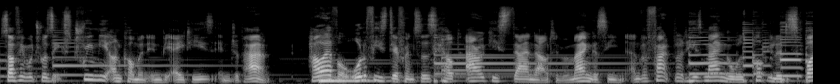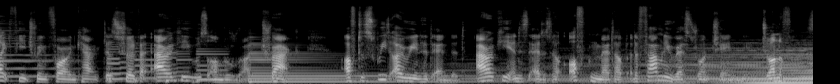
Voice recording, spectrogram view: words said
something which was extremely uncommon in the 80s in Japan. However, all of these differences helped Araki stand out in the manga scene, and the fact that his manga was popular despite featuring foreign characters showed that Araki was on the right track. After Sweet Irene had ended, Araki and his editor often met up at a family restaurant chain named Jonathan's.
